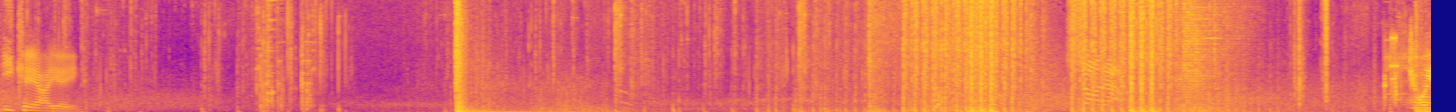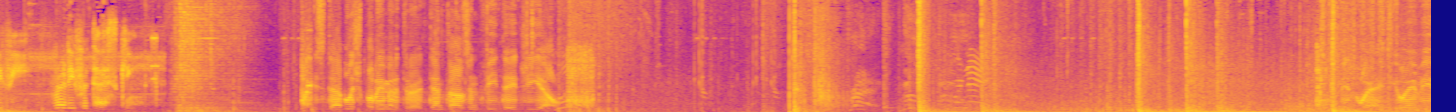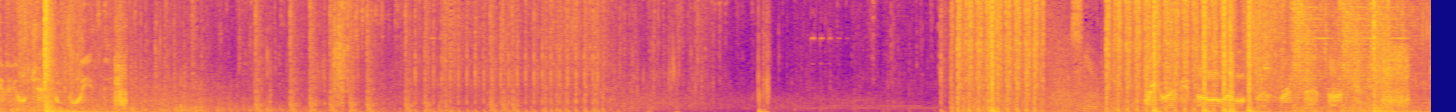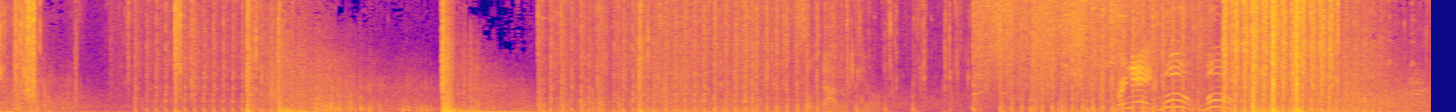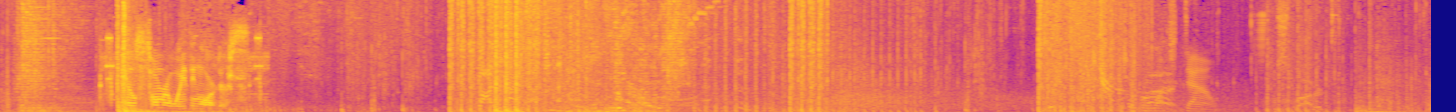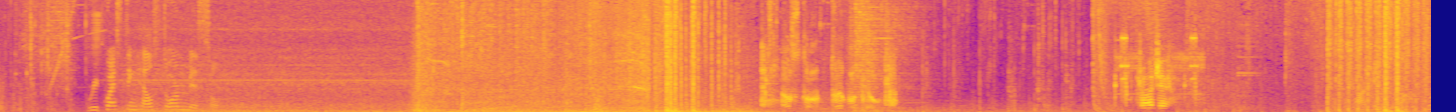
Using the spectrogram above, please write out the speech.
EKIA. Shot out. UAV, ready for tasking. Establish perimeter at 10,000 feet AGL. Midway, UAV fuel check complete. Slowed him down. UAV power level 12%. RTB. Soldado killed. Grenade! Move! Move! Hellstorm awaiting orders. Requesting Hellstorm missile. Hellstorm, triple kill. Roger. Target spot.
